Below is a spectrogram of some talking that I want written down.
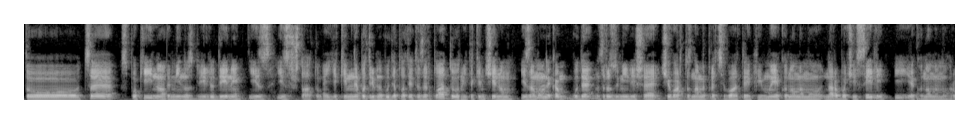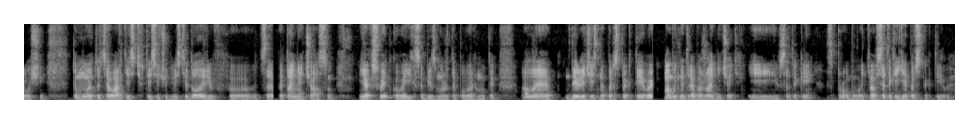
то це спокійно мінус дві людини із, із штату, яким не потрібно буде платити зарплату. І таким чином і замовникам буде зрозуміліше, чи варто з нами працювати. І ми економимо на робочій силі і економимо гроші. Тому от ця вартість в 1200 доларів е, це питання часу. Як швидко ви їх собі зможете повернути. Але дивлячись на перспективи, мабуть, не треба жаднічати і все-таки спробувати. Все-таки є перспективи.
